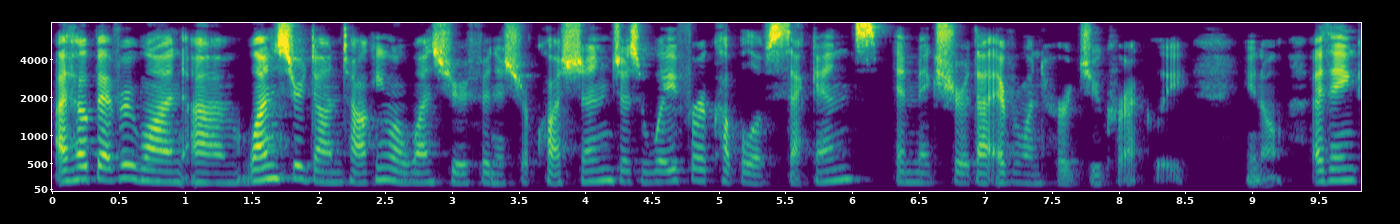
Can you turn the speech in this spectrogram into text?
I hope everyone, um, once you're done talking or once you finish your question, just wait for a couple of seconds and make sure that everyone heard you correctly. You know, I think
